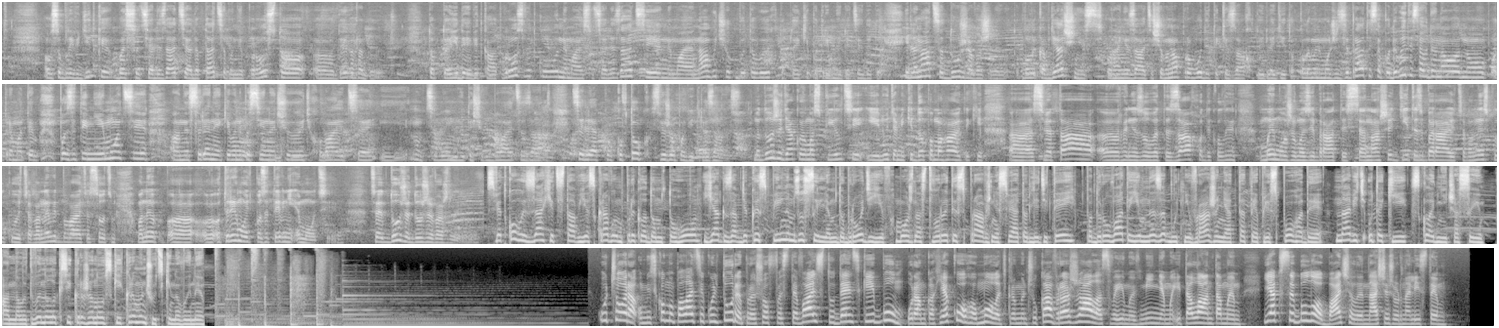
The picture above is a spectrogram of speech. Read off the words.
Особливі дітки без соціалізації, адаптації вони просто е, деградують. Тобто йде відкат в розвитку, немає соціалізації, немає навичок битових, тобто які потрібні для цих дітей. І для нас це дуже важливо. Тобто велика вдячність організації, що вона проводить такі заходи для діток, коли вони можуть зібратися, подивитися один на одного, отримати позитивні емоції, а не сирени, які вони постійно чують, ховаються і ну в цілому і те, що відбувається зараз. Це як ковток свіжого повітря зараз. Ми дуже дякуємо спілці і людям, які допомагають такі е, свята е, організовувати заходи, коли ми можемо зібратися. Наші діти збираються, вони спілкуються, вони відбуваються в соціумі, вони е, отримують позитивні емоції. Це дуже дуже важливо. Святковий захід став яскравим прикладом того, як завдяки спільним зусиллям добродіїв можна створити справжнє свято для дітей, подарувати їм незабутні враження та теплі спогади навіть у такі складні часи. Анна Литвин, Олексій Крижановський, Кременчуцькі новини. Учора у міському палаці культури пройшов фестиваль Студентський бум, у рамках якого молодь Кременчука вражала своїми вміннями і талантами. Як все було, бачили наші журналісти.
